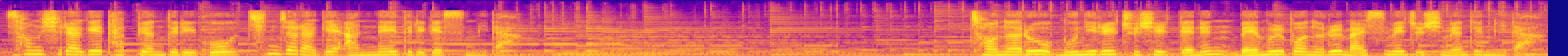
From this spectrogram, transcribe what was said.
성실하게 답변 드리고 친절하게 안내해 드리겠습니다. 전화로 문의를 주실 때는 매물 번호를 말씀해 주시면 됩니다.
